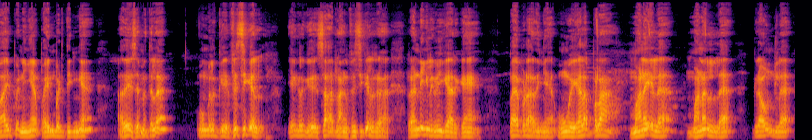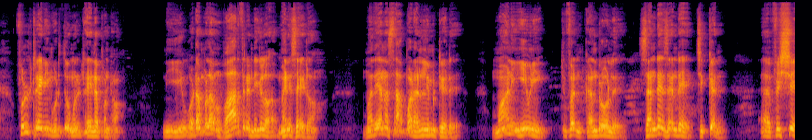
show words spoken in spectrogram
வாய்ப்பை நீங்கள் பயன்படுத்திக்கங்க. அதே சமயத்தில் உங்களுக்கு ஃபிசிக்கல் எங்களுக்கு சார் நாங்கள் ஃபிசிக்கல் ரன்னிங்கில் வீக்காக இருக்கேன். பயப்படாதீங்க. உங்கள் இழப்பெல்லாம் மலையில் மணலில் கிரவுண்டில் ஃபுல் ட்ரைனிங் கொடுத்து உங்களுக்கு ட்ரெயின் அப் பண்ணுறோம் நீ உடம்பெல்லாம் வாரத்துக்கு ரெண்டு கிலோ மைனஸ் ஆகிடும் மதியானம் சாப்பாடு unlimited morning evening tiffin control Sunday Sunday chicken fish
